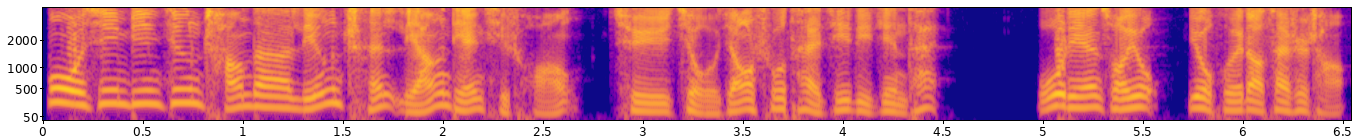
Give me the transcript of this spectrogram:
莫新斌经常的凌晨两点起床去九江蔬菜基地进菜，五点左右又回到菜市场，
